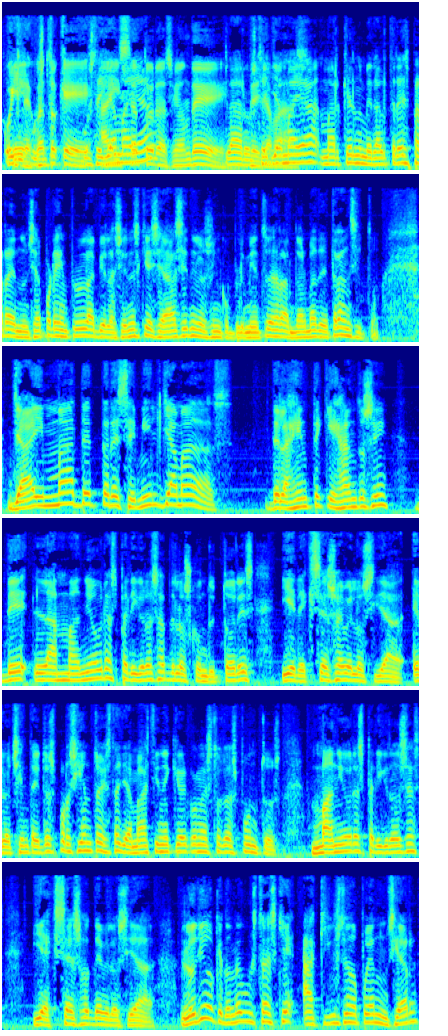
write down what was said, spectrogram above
Uy, Eh, le cuento usted- que usted hay llama ya- saturación de Claro, de usted llama ya, marca el numeral 3 para denunciar, por ejemplo, las violaciones que se hacen y los incumplimientos de las normas de tránsito. Ya hay más de 13 mil llamadas de la gente quejándose de las maniobras peligrosas de los conductores y el exceso de velocidad. El 82% de estas llamadas tiene que ver con estos dos puntos, maniobras peligrosas y exceso de velocidad. Lo único que no me gusta es que aquí usted no puede anunciar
